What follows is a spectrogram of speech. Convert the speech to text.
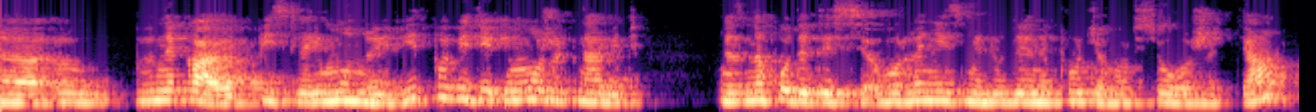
е, виникають після імунної відповіді і можуть навіть знаходитись в організмі людини протягом всього життя.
